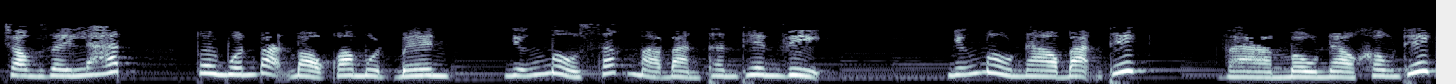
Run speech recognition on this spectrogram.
Trong giây lát, tôi muốn bạn bỏ qua một bên những màu sắc mà bản thân thiên vị, những màu nào bạn thích và màu nào không thích,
